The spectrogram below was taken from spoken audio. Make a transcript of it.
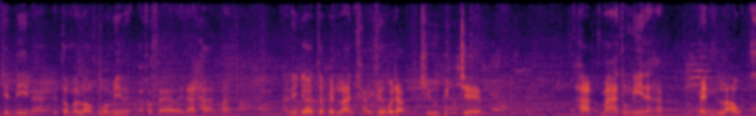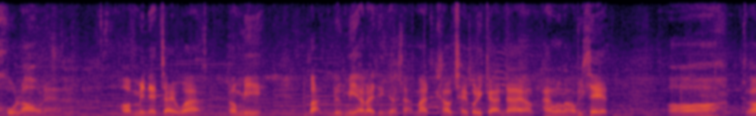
เจนนี่นะฮะเดี๋ยวต้องมาลองดูว่ามีกาแฟอะไรน่าทานบ้างอันนี้ก็จะเป็นร้านขายเครื่องประดับ Cubic Jam ถัดมาตรงนี้นะครับ เป็นเล้าโคเล่นะฮะ พราะไม่แน่ใจว่าต้องมีบัตรหรือมีอะไรถึงจะสามารถเข้าใช้บริการได้ห้างรถเอาพิเศษ อ๋อ ก็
